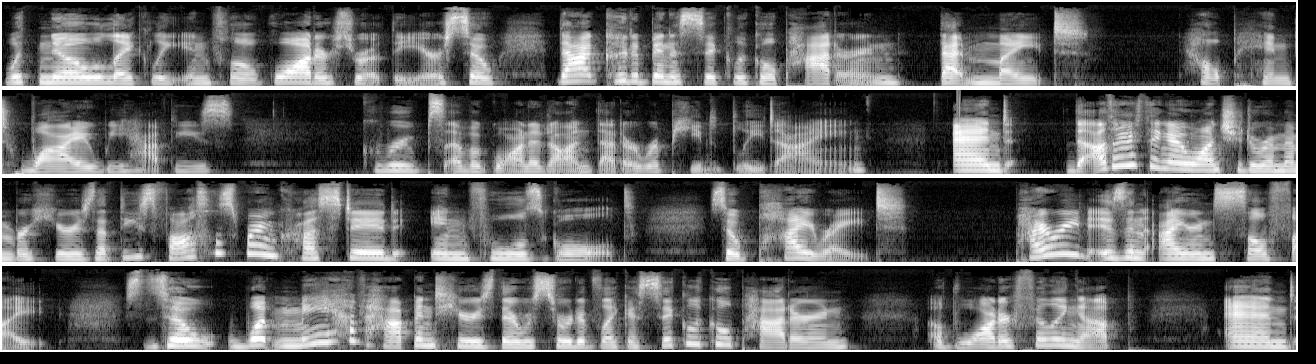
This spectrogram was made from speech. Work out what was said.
with no likely inflow of water throughout the year. So, that could have been a cyclical pattern that might help hint why we have these groups of iguanodon that are repeatedly dying. And the other thing I want you to remember here is that these fossils were encrusted in fool's gold, so pyrite. Pyrite is an iron sulfite, so, what may have happened here is there was sort of like a cyclical pattern of water filling up, and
